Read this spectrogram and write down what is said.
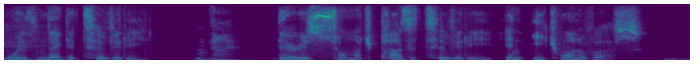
with mm-hmm. negativity no. There is so much positivity in each one of us. Mm-hmm.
